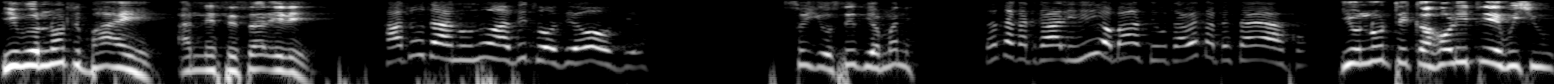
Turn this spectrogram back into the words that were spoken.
You will not buy unnecessarily hatutanunua vitu ovyo ovyo. So you save your money. Sasa katika hali hiyo basi utaweka pesa yako. You not take a holiday which you,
